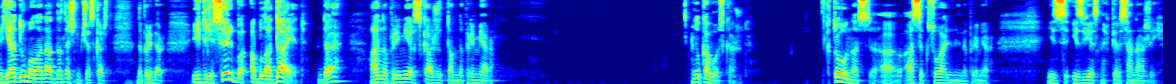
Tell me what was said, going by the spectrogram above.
Я думал, она однозначно сейчас скажет, например, Идрис Эльба обладает, да, а, например, скажет там, например, ну кого скажут? Кто у нас а, асексуальный, например, из известных персонажей?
